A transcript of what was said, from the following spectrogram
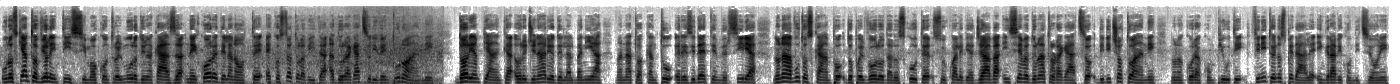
Uno schianto violentissimo contro il muro di una casa nel cuore della notte è costato la vita ad un ragazzo di 21 anni. Dorian Pianca, originario dell'Albania ma nato a Cantù e residente in Versilia, non ha avuto scampo dopo il volo dallo scooter sul quale viaggiava insieme ad un altro ragazzo di 18 anni, non ancora compiuti, finito in ospedale in gravi condizioni.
